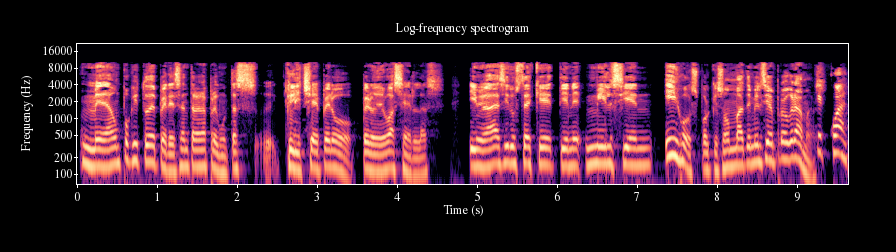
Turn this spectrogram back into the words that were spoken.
me da un poquito de pereza entrar a preguntas eh, cliché, pero, pero debo hacerlas y me va a decir usted que tiene 1100 hijos, porque son más de 1100 programas. ¿Qué, ¿Cuál?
